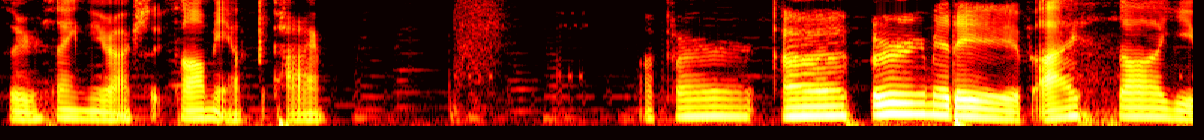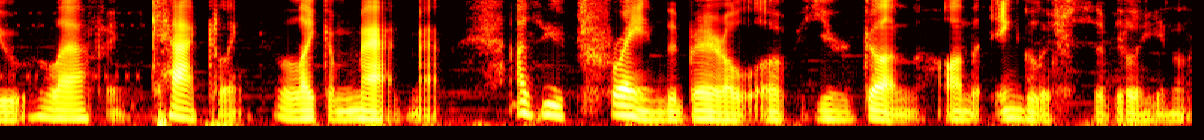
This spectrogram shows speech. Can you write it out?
So you're saying you actually saw me at the time? Affirm affirmative. I saw you laughing, cackling like a madman as you trained the barrel of your gun on the English civilian.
